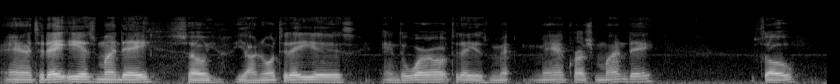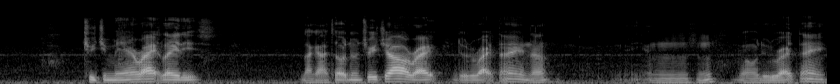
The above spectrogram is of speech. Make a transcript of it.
And today is Monday, so y'all know what today is in the world. Today is Man Crush Monday. So treat your man right, ladies. Like I told them, treat y'all right. Do the right thing now. Mm-hmm. Gonna do the right thing.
